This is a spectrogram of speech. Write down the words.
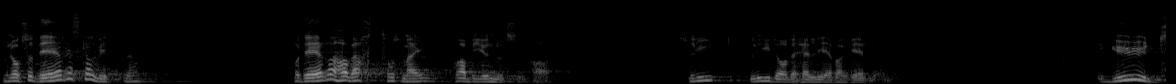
Men også dere skal vitne, for dere har vært hos meg fra begynnelsen av. Slik lyder det hellige evangelium. Gud,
